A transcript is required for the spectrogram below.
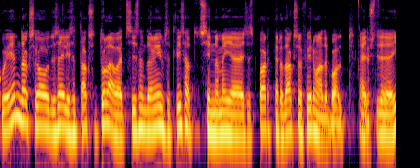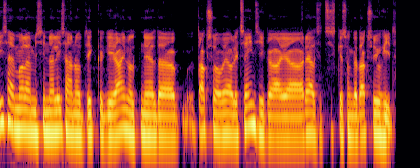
kui M-takso kaudu sellised taksod tulevad, siis need on ilmselt lisatud sinna meie siis partner taksofirmade poolt, et Just. ise me oleme sinna lisanud ikkagi ainult nii-öelda taksoveo litsentsiga ja reaalselt siis, kes on ka taksojuhid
